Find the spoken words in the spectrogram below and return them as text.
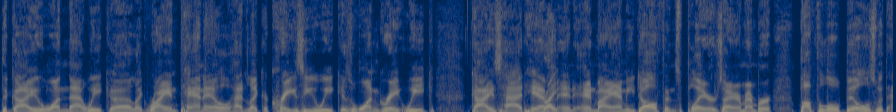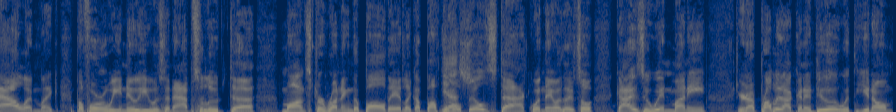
the guy who won that week, uh, like Ryan Tannehill, had like a crazy week. His one great week, guys had him, Right. and, and Miami Dolphins players. I remember Buffalo Bills with Allen. Like before we knew he was an absolute uh, monster running the ball, they had like a Buffalo Yes. Bills stack when they were there. So guys who win money, you're not probably not going to do it with you know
